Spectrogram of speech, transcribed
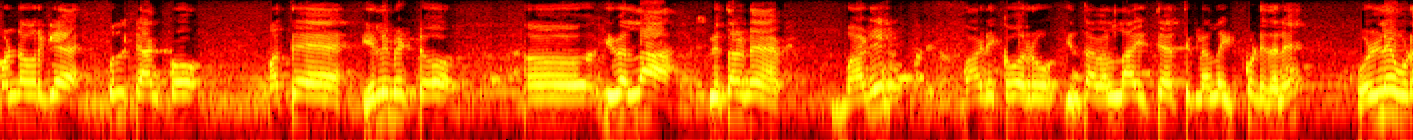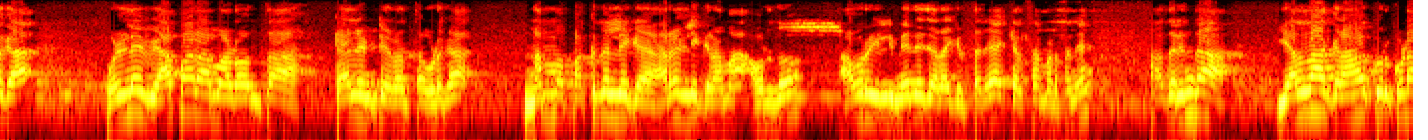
ಕೊಂಡವ್ರಿಗೆ ಫುಲ್ ಟ್ಯಾಂಕು ಮತ್ತೆ ಎಲಿಮೆಂಟು ಇವೆಲ್ಲ ವಿತರಣೆ ಮಾಡಿ ಬಾಡಿ ಕವರು ಇಂಥವೆಲ್ಲ ಇತ್ಯಾರ್ಥಿಗಳೆಲ್ಲ ಇಟ್ಕೊಂಡಿದ್ದಾನೆ. ಒಳ್ಳೆ ಹುಡುಗ, ಒಳ್ಳೆ ವ್ಯಾಪಾರ ಮಾಡುವಂತ ಟ್ಯಾಲೆಂಟ್ ಇರೋಂಥ ಹುಡುಗ. ನಮ್ಮ ಪಕ್ಕದಲ್ಲಿ ಅರಳ್ಳಿ ಗ್ರಾಮ ಅವ್ರದ್ದು. ಅವರು ಇಲ್ಲಿ ಮ್ಯಾನೇಜರ್ ಆಗಿರ್ತಾರೆ, ಕೆಲಸ ಮಾಡ್ತಾನೆ. ಅದರಿಂದ ಎಲ್ಲ ಗ್ರಾಹಕರು ಕೂಡ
